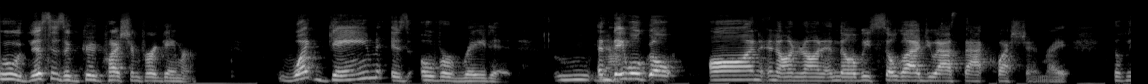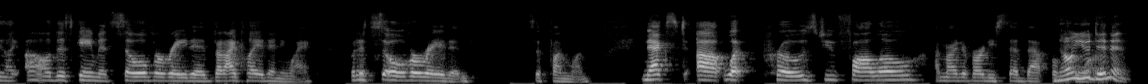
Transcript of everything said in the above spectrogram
ooh this is a good question for a gamer. What game is overrated? Ooh, and yeah. they will go on and on and on and they'll be so glad you asked that question right? They'll be like oh this game is so overrated but i play it anyway. But it's so overrated. It's a fun one next uh what pros do you follow i might have already said that before no, you didn't.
